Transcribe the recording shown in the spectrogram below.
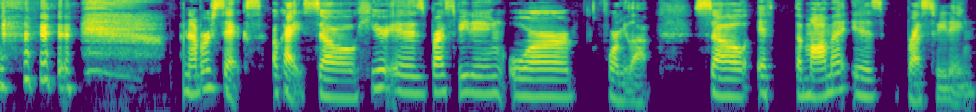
Number six. Okay, so here is breastfeeding or formula. So if the mama is breastfeeding,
